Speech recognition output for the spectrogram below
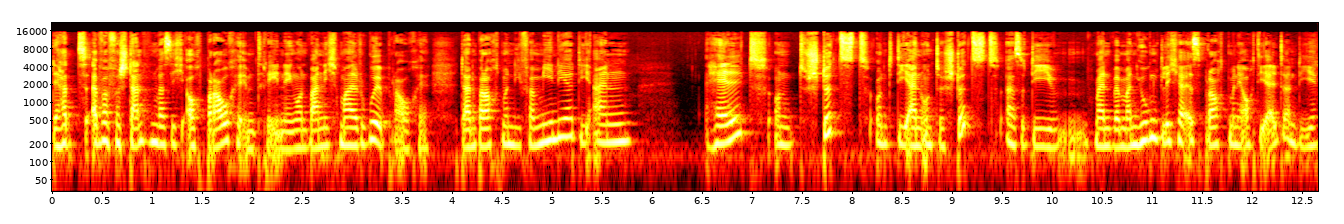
der hat einfach verstanden, was ich auch brauche im Training und wann ich mal Ruhe brauche. Dann braucht man die Familie, die einen hält und stützt und die einen unterstützt. Also die, ich meine, wenn man Jugendlicher ist, braucht man ja auch die Eltern, die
